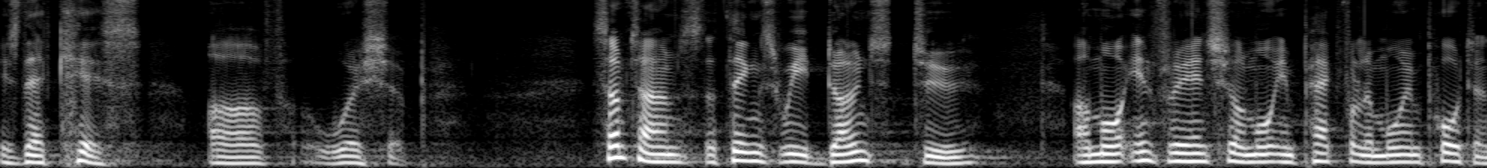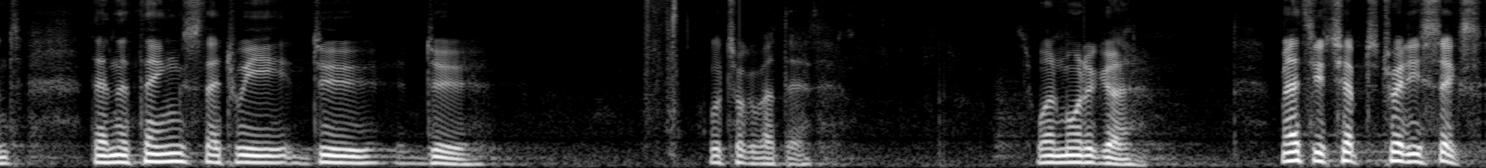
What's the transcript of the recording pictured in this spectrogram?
is that kiss of worship. Sometimes the things we don't do are more influential, more impactful, and more important than the things that we do do. We'll talk about that. There's one more to go. Matthew chapter 26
